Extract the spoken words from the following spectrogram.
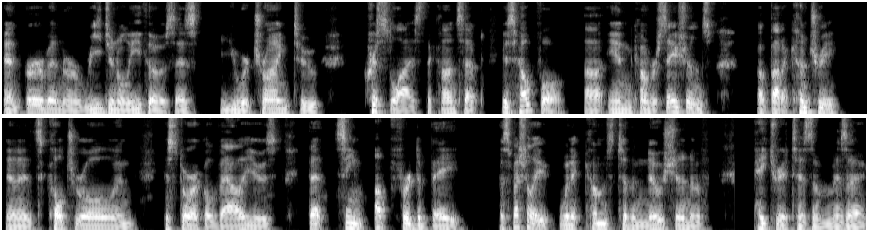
an urban or regional ethos, as you were trying to crystallize the concept, is helpful uh, in conversations about a country and its cultural and historical values that seem up for debate, especially when it comes to the notion of patriotism as a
